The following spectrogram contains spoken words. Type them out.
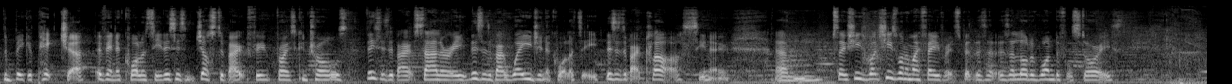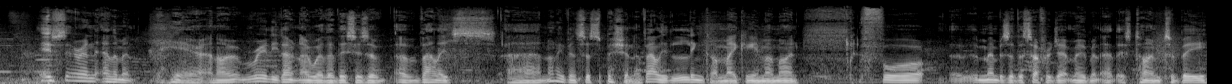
the bigger picture of inequality. This isn't just about food price controls. This is about salary. This is about wage inequality. This is about class. You know, um, so she's she's one of my favourites. But there's a, there's a lot of wonderful stories. Is there an element here, and I really don't know whether this is a, a valid, uh, not even suspicion, a valid link I'm making in my mind, for uh, members of the suffragette movement at this time to be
